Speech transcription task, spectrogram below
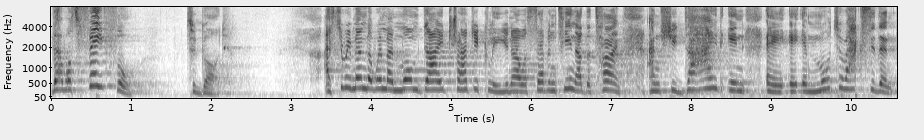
that was faithful to God. I still remember when my mom died tragically. You know, I was 17 at the time, and she died in a, a, a, motor accident.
